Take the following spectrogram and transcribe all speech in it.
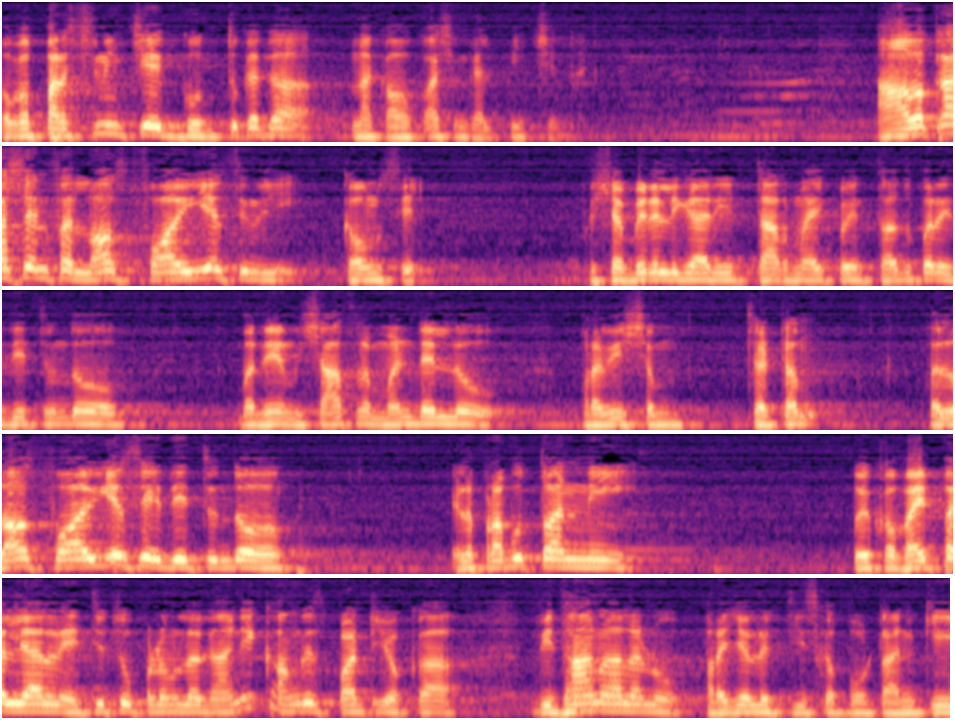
ఒక ప్రశ్నించే గొంతుకగా నాకు అవకాశం కల్పించింది. ఆ అవకాశాన్ని for last five years in the council ఇప్పుడు షబీర్ అలీ గారి టర్మ్ అయిపోయిన తదుపరి ఏదైతుందో మరి నేను శాస్త్ర మండలిలో ప్రవేశం చట్టం. లాస్ట్ ఫైవ్ ఇయర్స్ ఏదైతుందో ఇలా ప్రభుత్వాన్ని యొక్క వైఫల్యాలను ఎత్తి చూపడంలో కానీ కాంగ్రెస్ పార్టీ యొక్క విధానాలను ప్రజలకు తీసుకుపోవటానికి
